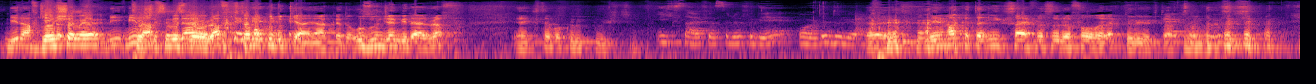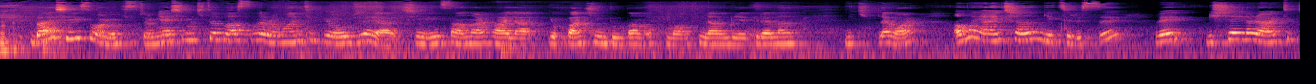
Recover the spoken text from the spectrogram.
bir raf gevşeme bir, bir raf, birer doğru. raf kitap okuduk yani hakikaten. Uzunca birer raf e, kitap okuduk bu iş için. İlk sayfası rafı diye orada duruyor. Evet. Benim hakikaten ilk sayfası rafı olarak duruyor kitaplığımda. Evet, ben şeyi sormak istiyorum. Ya şimdi kitap aslında romantik bir obje ya. Şimdi insanlar hala yok ben Kindle'dan okumam falan diye direnen bir kitle var. Ama yani çağın getirisi ve bir şeyler artık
